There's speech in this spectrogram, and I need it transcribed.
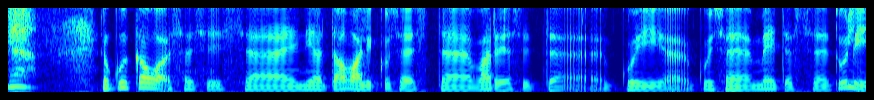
Jah no kui kaua sa siis äh, nii-öelda avalikkuse eest äh, varjasid, äh, kui, kui see meediasse tuli,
